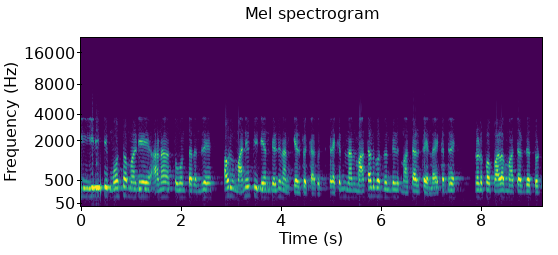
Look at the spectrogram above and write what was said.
ಈ ಈ ರೀತಿ ಮೋಸ ಮಾಡಿ ಹಣ ತಗೊಂತಾರಂದ್ರೆ ಅವ್ರಿಗೆ ಮಾನ್ಯತೆ ಇದೆ ಅಂತ ಹೇಳಿ ನಾನು ಕೇಳ್ಬೇಕಾಗುತ್ತೆ. ಯಾಕಂದ್ರೆ ನಾನು ಮಾತಾಡ್ಬಾರ್ದು ಅಂತ ಹೇಳಿ ಮಾತಾಡ್ತಾ ಇಲ್ಲ. ಯಾಕಂದ್ರೆ ನೋಡಪ್ಪ ಬಹಳ ಮಾತಾಡಿದ್ರೆ ದೊಡ್ಡ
